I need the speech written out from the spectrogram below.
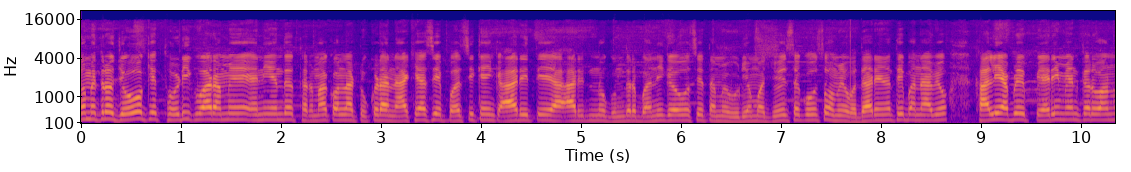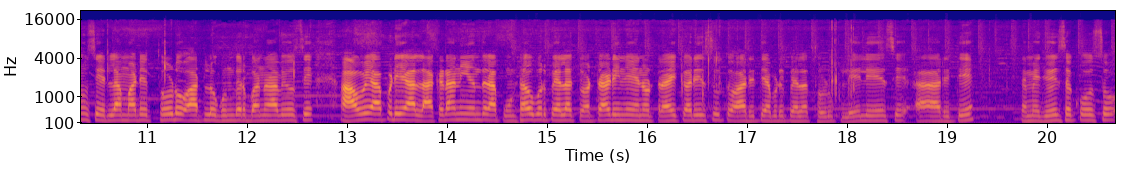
તો મિત્રો જુઓ કે થોડીક વાર અમે એની અંદર થર્માકોલના ટુકડા નાખ્યા છે. પછી કંઈક આ રીતે આ રીતનો ગુંદર બની ગયો છે. તમે વિડીયોમાં જોઈ શકો છો. અમે વધારે નથી બનાવ્યો. ખાલી આપણે પેરીમેન કરવાનું છે એટલા માટે થોડો આટલો ગુંદર બનાવ્યો છે. હવે આપણે આ લાકડાની અંદર આ પૂંઠા ઉપર પહેલાં ચોંટાડીને એનો ટ્રાય કરીશું. તો આ રીતે આપણે પહેલાં થોડુંક લઈ લઈએ છીએ. આ રીતે તમે જોઈ શકો છો.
